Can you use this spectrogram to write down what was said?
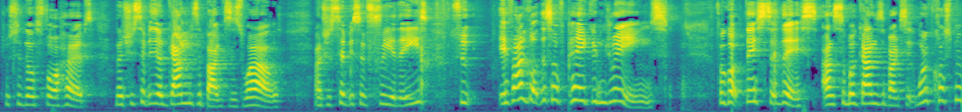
Just in those four herbs. And then she sent me the organza bags as well. And she sent me some free of these. So if I got this off Pagan Dreams, if I got this and this and some organza bags, it would have cost me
